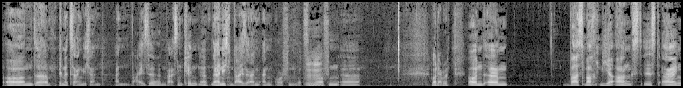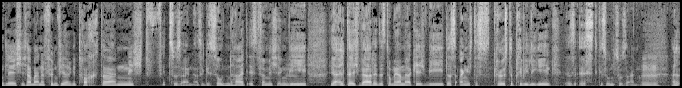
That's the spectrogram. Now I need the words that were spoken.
Und äh, bin jetzt eigentlich ein, ein Waise, ein Waisenkind, ne? Nein, nicht ein Waise, ein, ein Orphan. What's an Orphan? Äh, whatever. Und ähm, was macht mir Angst, ist eigentlich, ich habe eine fünfjährige Tochter, nicht fit zu sein. Also Gesundheit ist für mich irgendwie, je älter ich werde, desto mehr merke ich, wie das eigentlich das größte Privileg es ist, gesund zu sein. Also,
